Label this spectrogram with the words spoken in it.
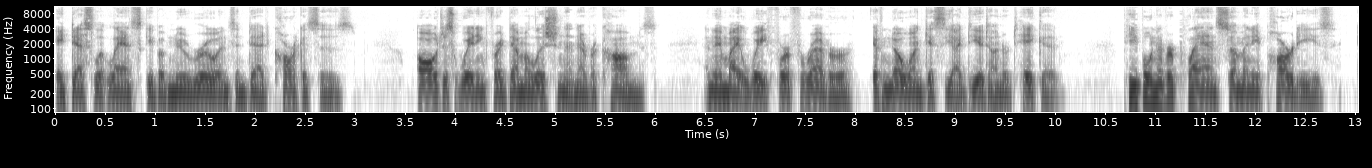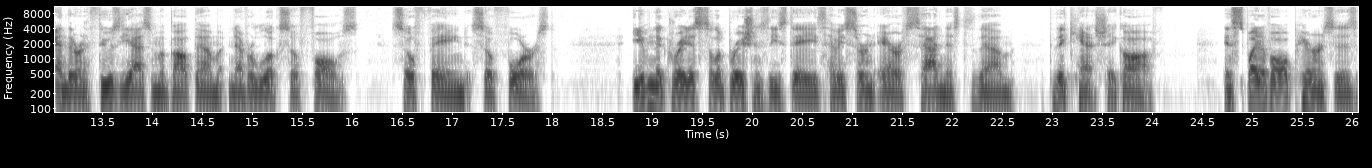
a desolate landscape of new ruins and dead carcasses, all just waiting for a demolition that never comes, and they might wait for it forever if no one gets the idea to undertake it. People never plan so many parties, and their enthusiasm about them never looks so false, so feigned, so forced. Even the greatest celebrations these days have a certain air of sadness to them that they can't shake off. In spite of all appearances,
